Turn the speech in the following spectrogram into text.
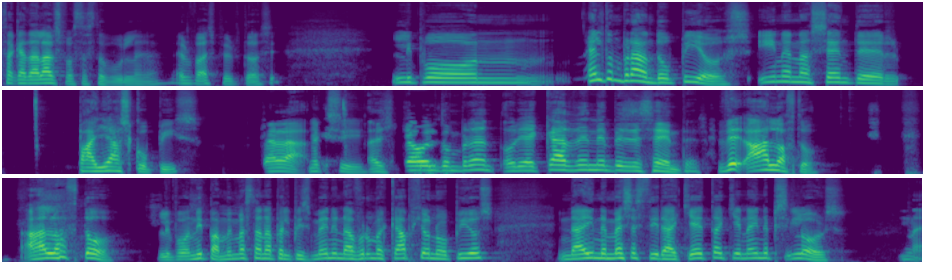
Θα καταλάβεις πώς θα στο πούλαγα. Εν πάση περιπτώσει. Λοιπόν, Elton Brand, ο οποίος είναι ένα center παλιά σκοπή. Καλά. Εντάξει. Αρχικά ο Elton Brand οριακά δεν έπαιζε center. Δε, άλλο αυτό. άλλο αυτό. Λοιπόν, είπαμε, ήμασταν απελπισμένοι να βρούμε κάποιον ο οποίος να είναι μέσα στη ρακέτα και να είναι ψηλός. Ναι.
